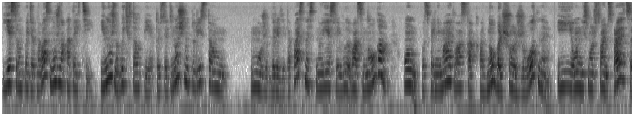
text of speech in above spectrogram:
если он пойдет на вас, нужно отойти. И нужно быть в толпе. То есть одиночным туристам может грозить опасность, но если вы, вас много, он воспринимает вас как одно большое животное, и он не сможет с вами справиться,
